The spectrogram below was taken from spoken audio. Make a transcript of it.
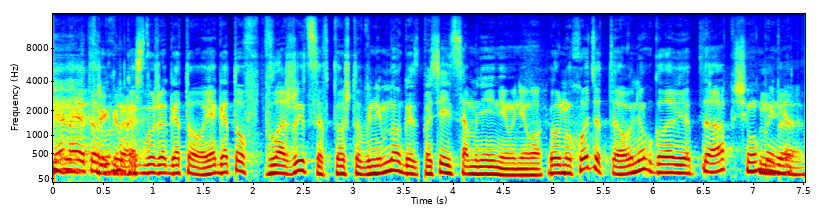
я на это ну, как бы уже готов. Я готов вложиться в то, чтобы немного посеять сомнения у него. И он уходит, а у него в голове, да, почему бы и нет.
